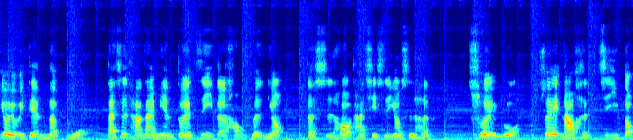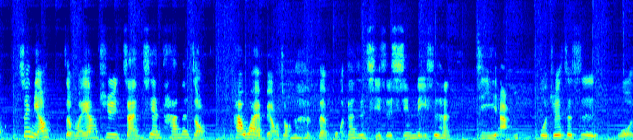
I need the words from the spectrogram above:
又有一点冷漠，但是他在面对自己的好朋友的时候，他其实又是很脆弱，所以然后很激动。所以你要怎么样去展现他那种他外表装的很冷漠，但是其实心里是很激昂？我觉得这是我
